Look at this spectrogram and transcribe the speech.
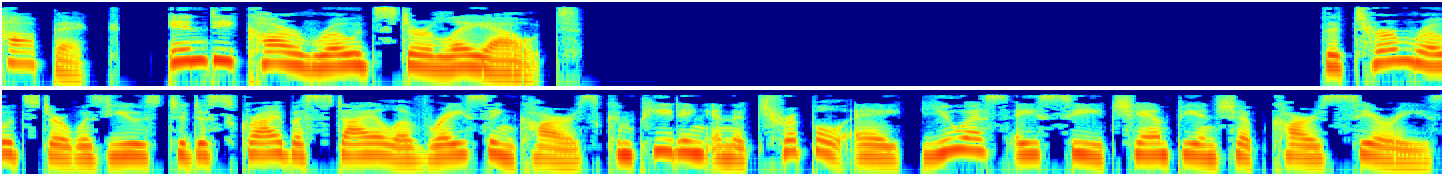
Topic: IndyCar Roadster layout. The term roadster was used to describe a style of racing cars competing in the AAA, USAC Championship Cars Series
